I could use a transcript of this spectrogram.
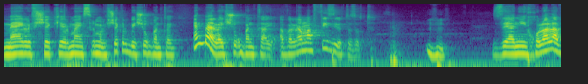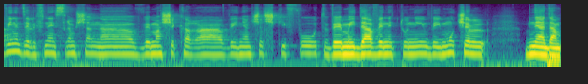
100 אלף שקל, 120 אלף שקל באישור בנקאי. אין בעיה לאישור בנקאי, אבל למה הפיזיות הזאת? זה, אני יכולה להבין את זה לפני 20 שנה, ומה שקרה, ועניין של שקיפות, ומידע ונתונים, ואימות של בני אדם.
